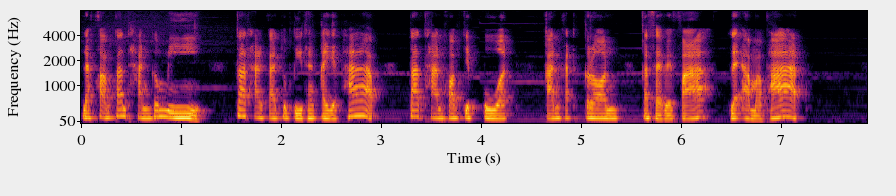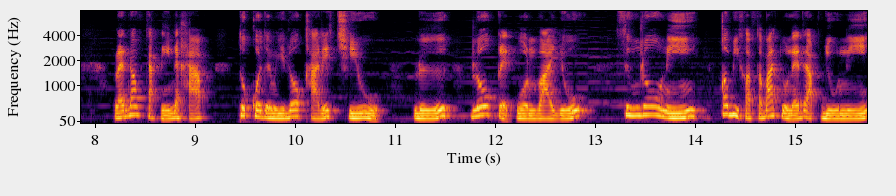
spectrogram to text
และความต้านทานก็มี ต้านทานการโจมตีทางกายภาพ ต้านทานความเจ็บปวด การกัดกร่อน กระแสไฟฟ้า และอัมาพาตและนอกจากนี้นะครับ ทุกคนยังมีโรคคาริชิลหรือโรคเกล็ดวนวายุ ซึ่งโรคนี้ก็มีความสามารถอยู่ในระดับยูนิค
